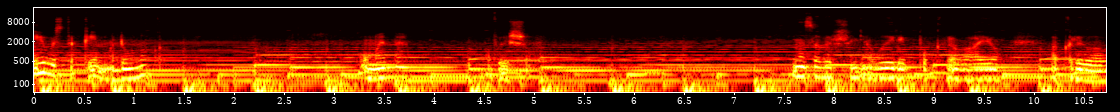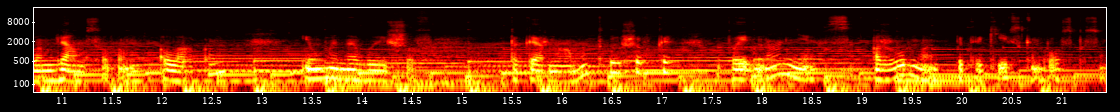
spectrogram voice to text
І ось такий малюнок вийшов. На завершення виріб покриваю акриловим глянцевим лаком, і у мене вийшов такий орнамент вишивки у поєднанні з ажурним петриківським розписом.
